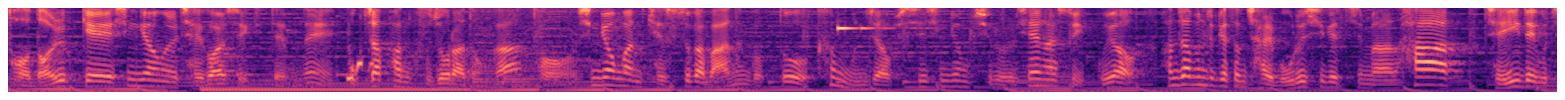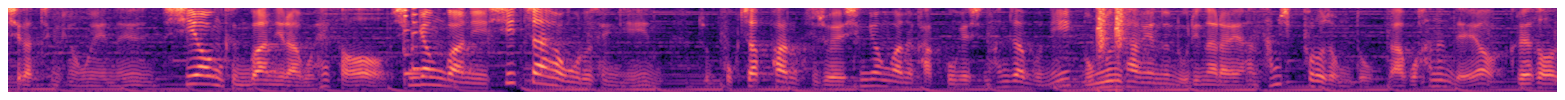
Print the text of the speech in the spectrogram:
더 넓게 신경을 제거할 수 있기 때문에 복잡한 구조라던가 더 신경관 개수가 많은 것도 큰 문제 없이 신경 치료를 시행할 수 있고요. 환자분들께서는 잘 모르시겠지만 하악 제2대구치 같은 경우에는 C형 근관이라고 해서 신경관이 C자형으로 생긴 좀 복잡한 구조의 신경관을 갖고 계신 환자분이 논문상에는 우리나라의 한 30% 정도라고 하는데요. 그래서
